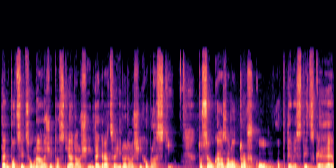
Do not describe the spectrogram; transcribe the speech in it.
ten pocit sounáležitosti a další integrace i do dalších oblastí. To se ukázalo trošku optimistické,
